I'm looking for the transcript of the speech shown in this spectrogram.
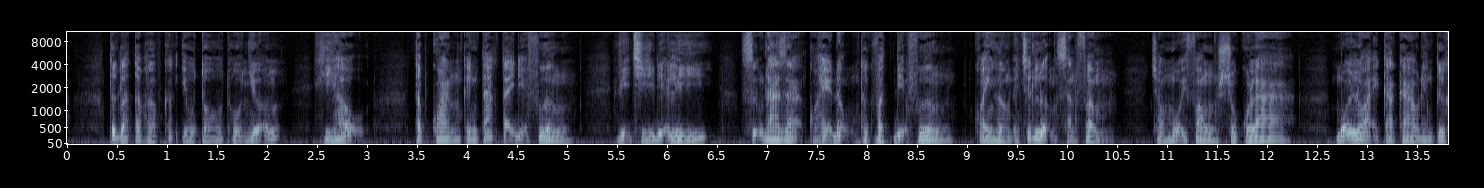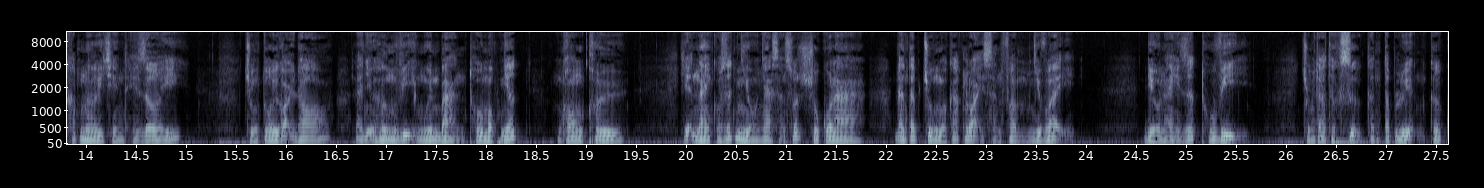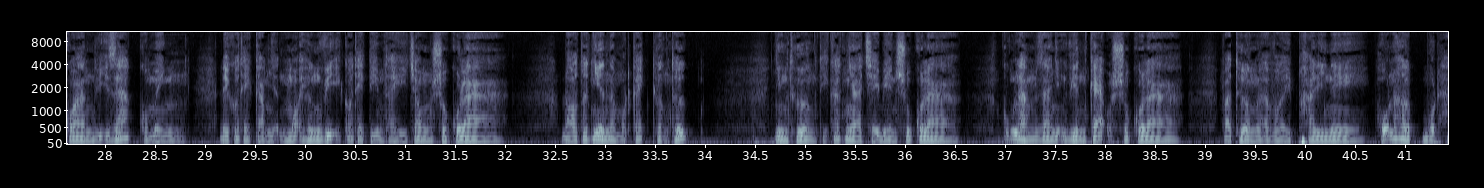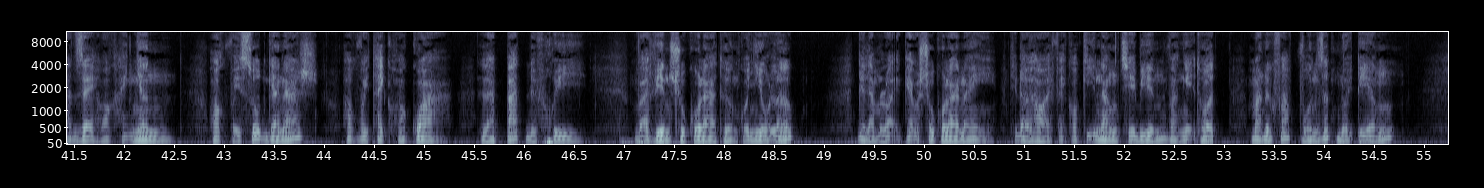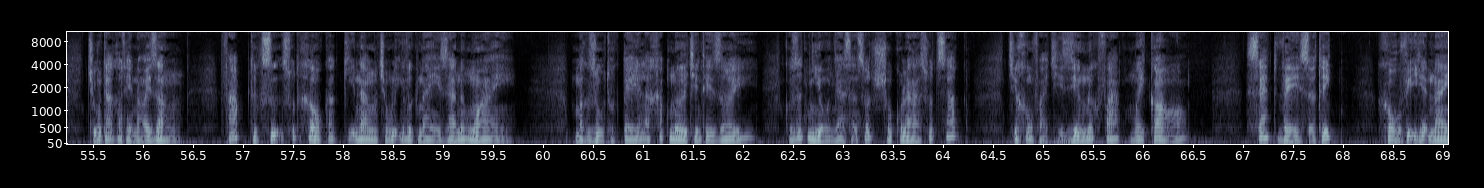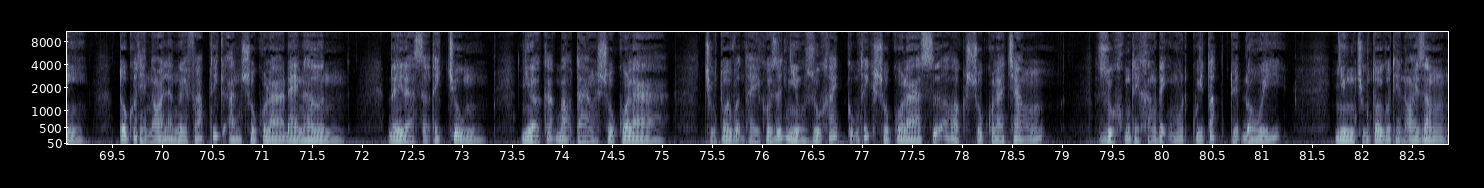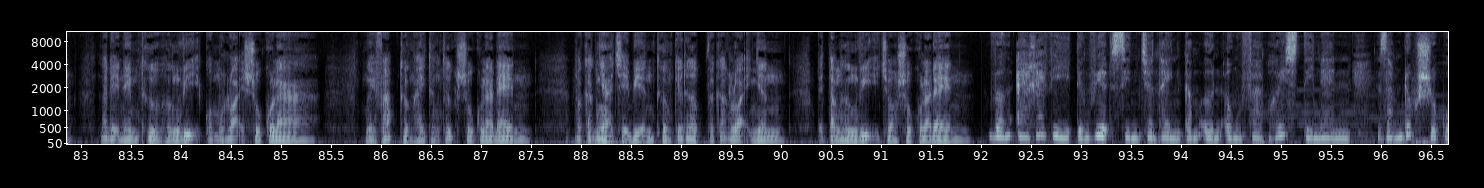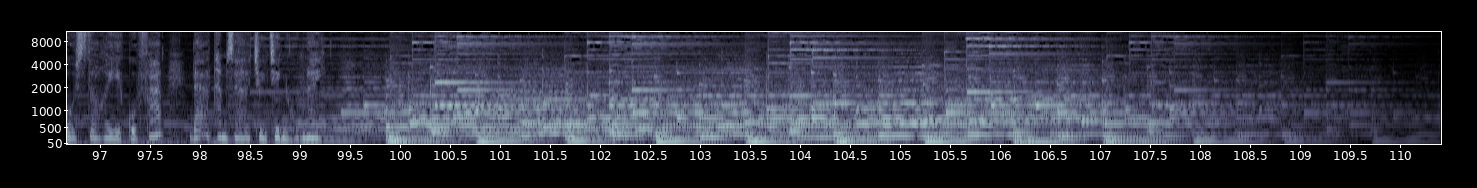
tức là tập hợp các yếu tố thổ nhưỡng, khí hậu, tập quán canh tác tại địa phương, vị trí địa lý, sự đa dạng của hệ động thực vật địa phương có ảnh hưởng đến chất lượng sản phẩm trong mỗi phong sô-cô-la, mỗi loại cacao đến từ khắp nơi trên thế giới. Chúng tôi gọi đó là những hương vị nguyên bản thô mộc nhất, Grand Cru. Hiện nay có rất nhiều nhà sản xuất sô-cô-la đang tập trung vào các loại sản phẩm như vậy. Điều này rất thú vị. Chúng ta thực sự cần tập luyện cơ quan vị giác của mình để có thể cảm nhận mọi hương vị có thể tìm thấy trong sô-cô-la. Đó tất nhiên là một cách thưởng thức. Nhưng thường thì các nhà chế biến sô-cô-la cũng làm ra những viên kẹo sô-cô-la và thường là với praline hỗn hợp bột hạt rẻ hoặc hạnh nhân hoặc với sốt ganache hoặc với thạch hoa quả là pâte de fruits và viên sô-cô-la thường có nhiều lớp. Để làm loại kẹo sô-cô-la này thì đòi hỏi phải có kỹ năng chế biến và nghệ thuật mà nước Pháp vốn rất nổi tiếng. Chúng ta có thể nói rằng Pháp thực sự xuất khẩu các kỹ năng trong lĩnh vực này ra nước ngoài. Mặc dù thực tế là khắp nơi trên thế giới có rất nhiều nhà sản xuất sô-cô-la xuất sắc, chứ không phải chỉ riêng nước Pháp mới có. Xét về sở thích, khẩu vị hiện nay, tôi có thể nói là người Pháp thích ăn sô-cô-la đen hơn. Đây là sở thích chung, như ở các bảo tàng sô-cô-la, chúng tôi vẫn thấy có rất nhiều du khách cũng thích sô-cô-la sữa hoặc sô-cô-la trắng. Dù không thể khẳng định một quy tắc tuyệt đối, nhưng chúng tôi có thể nói rằng là để nếm thử hương vị của một loại sô-cô-la, người Pháp thường hay thưởng thức sô-cô-la đen và các nhà chế biến thường kết hợp với các loại nhân để tăng hương vị cho sô-cô-la đen. Vâng, RFI tiếng Việt xin chân thành cảm ơn ông Fabrice Tinen, giám đốc Choco Story của Pháp đã tham gia chương trình hôm nay.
